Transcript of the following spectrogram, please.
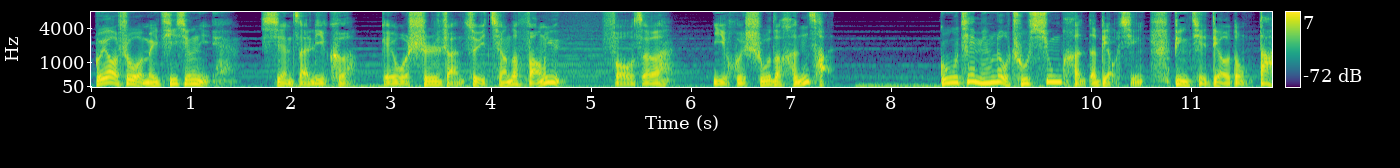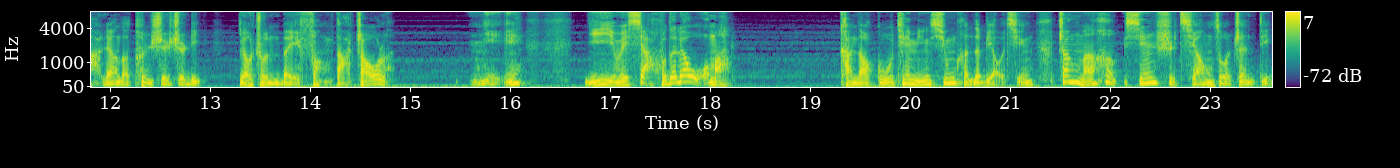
不要说我没提醒你，现在立刻给我施展最强的防御，否则你会输得很惨。古天明露出凶狠的表情，并且调动大量的吞噬之力，要准备放大招了。你，你以为吓唬得了我吗？看到古天明凶狠的表情，张蛮横先是强作镇定，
